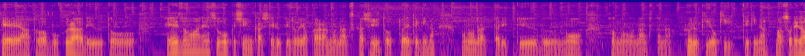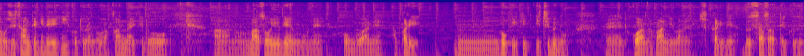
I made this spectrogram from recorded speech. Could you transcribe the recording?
で、あとは僕らで言うと、映像はね、すごく進化してるけど、やっぱあの懐かしいドット絵的なものだったりっていう部分の、その、なんつうかな、古き良き的な、まあそれがおじさん的でいいことなんかわかんないけど、あの、まあそういうゲームもね、今後はね、やっぱり、うん、ごく一部の、えーと、コアなファンにはしっかりね、ぶっ刺さっていく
